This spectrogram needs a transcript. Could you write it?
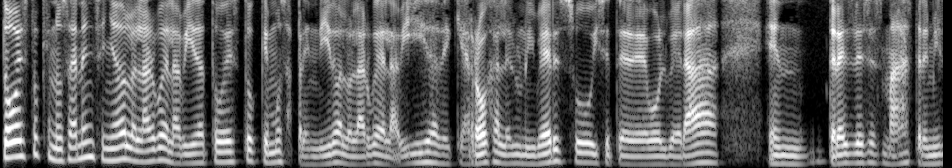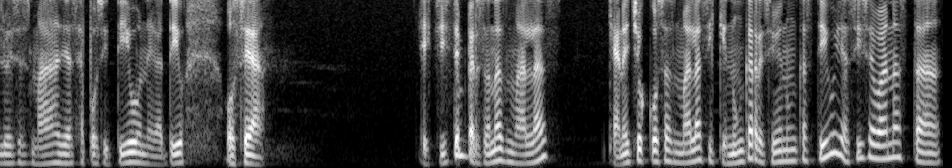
todo esto que nos han enseñado a lo largo de la vida, todo esto que hemos aprendido a lo largo de la vida, de que arrójale el universo y se te devolverá en tres veces más, tres mil veces más, ya sea positivo o negativo. O sea, existen personas malas que han hecho cosas malas y que nunca reciben un castigo y así se van hasta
